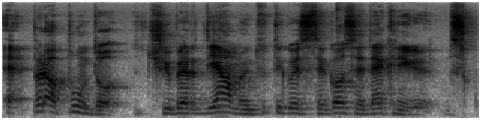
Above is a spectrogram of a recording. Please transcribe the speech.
Eh, però appunto ci perdiamo in tutte queste cose tecniche sc-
